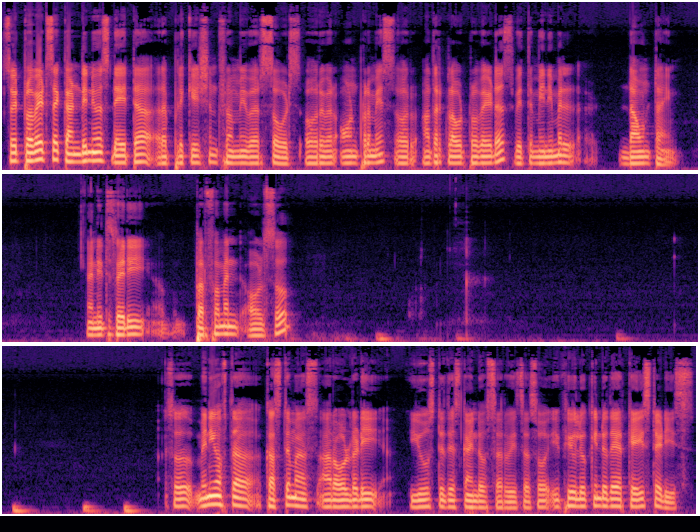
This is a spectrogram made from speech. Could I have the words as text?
So it provides a continuous data replication from your source or your on-premise or other cloud providers with minimal downtime. And it is very uh, performant also. So many of the customers are already used to this kind of services. So if you look into their case studies,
